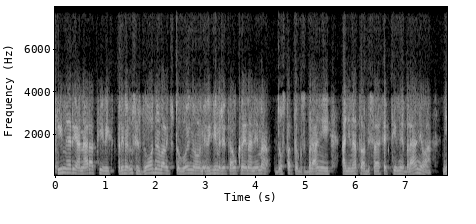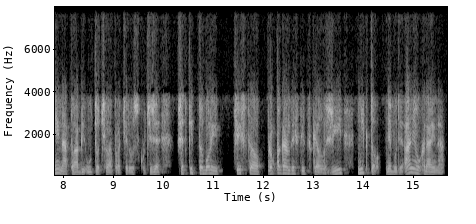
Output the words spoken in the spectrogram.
chimery a narratívy, ktorými Rusi zdôvodňovali túto vojnu, ale my vidíme, že tá Ukrajina nemá dostatok zbraní ani na to, aby sa efektívne bránila. Nie na to, aby útočila proti Rusku. Čiže všetky to boli čisto propagandistické lži. Nikto nebude, ani Ukrajina,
